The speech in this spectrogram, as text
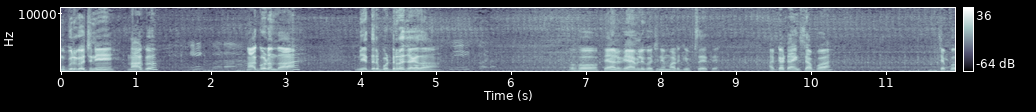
ముగ్గురికి వచ్చినాయి నాకు? నీకు కూడా ఉందా? మీ ఇద్దరు పుట్టినరోజా కదా? ఓహో ఫ్యామిలీ ఫ్యామిలీకి వచ్చినాయి మాట గిఫ్ట్స్ అయితే. అక్క థ్యాంక్స్ చెప్పా చెప్పు.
